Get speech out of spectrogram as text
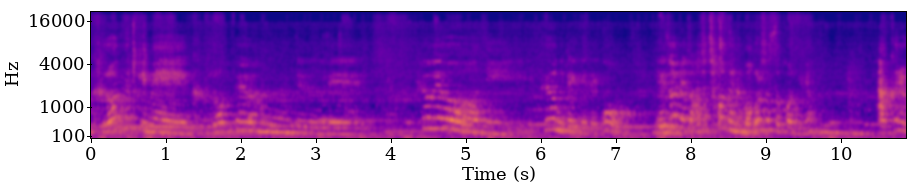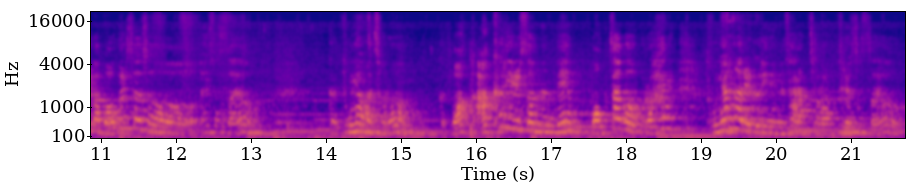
그런 느낌의 그런 표현들의 표현이 표현이 되게 되고 예전에도 아주 처음에는 먹을 썼었거든요. 아크릴과 먹을 써서 했었어요. 그러니까 동양화처럼 그러니까 뭐 아크릴을 썼는데 먹 작업으로 한 동양화를 그리는 사람처럼 그렸었어요.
